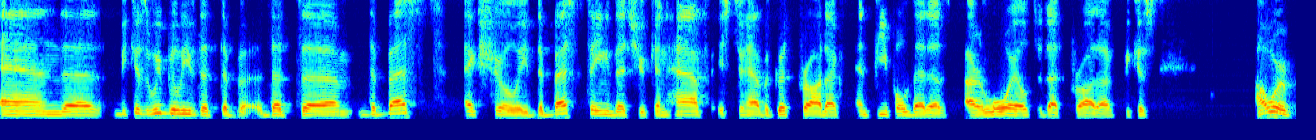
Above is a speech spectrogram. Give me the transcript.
and uh, because we believe that the that um, the best actually the best thing that you can have is to have a good product and people that are, are loyal to that product because our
